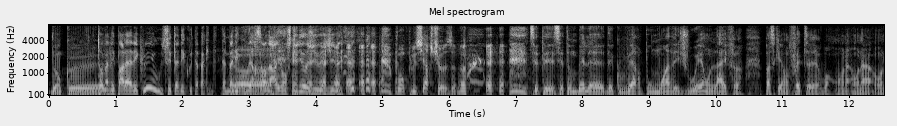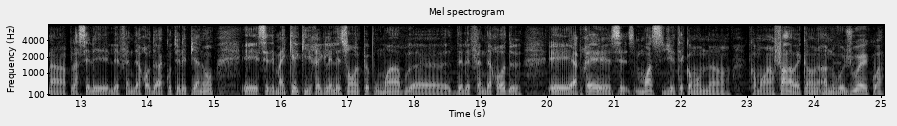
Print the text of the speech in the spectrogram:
Donc, euh... T'en avais parlé avec lui ou c'est t'as pas, pas découvert ça en arrivant en studio, j'imagine Bon, plusieurs choses. C'était c'est une belle euh, découverte pour moi de jouer en live parce qu'en fait, bon, on a, on a, on a placé les, les Fender Rhodes à côté des pianos et c'était Michael qui réglait les sons un peu pour moi de les Fender Rhodes. Et après, moi, j'étais comme un comme un enfant avec un, nouveau jouet, quoi.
